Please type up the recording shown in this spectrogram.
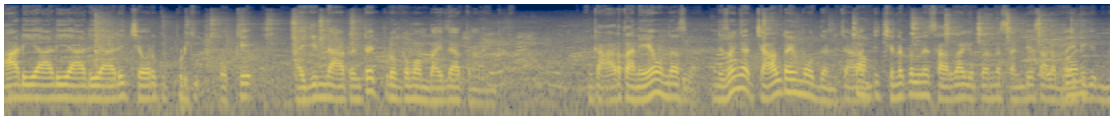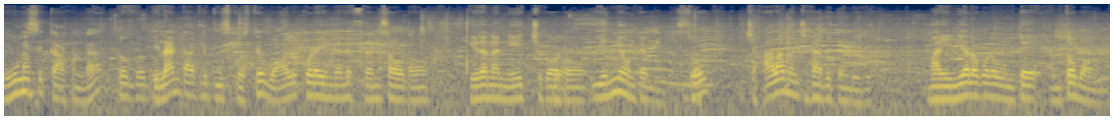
ఆడి ఆడి ఆడి ఆడి చివరికి ఇప్పటికి. ఓకే. అయ్యింది ఆట అంటే ఇప్పుడు ఇంకా మనం బయలుదేరుతున్నాం. ఇంకా ఇంకా ఆడతానే ఉంది అసలు. నిజంగా చాలా టైం అవుద్దండి. చాలా అంటే చిన్నపిల్లల్ని సరదాగా ఎప్పుడన్నా సండేస్ అలా బయటికి మూవీస్ కాకుండా ఇలాంటి ఆటలు తీసుకొస్తే వాళ్ళకు కూడా ఏంటంటే ఫ్రెండ్స్ అవడం ఏదైనా నేర్చుకోవడం ఇవన్నీ ఉంటాయి మనకి. సో చాలా మంచి హ్యాబిట్ అండి ఇది. మన ఇండియాలో కూడా ఉంటే ఎంతో బాగుంది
